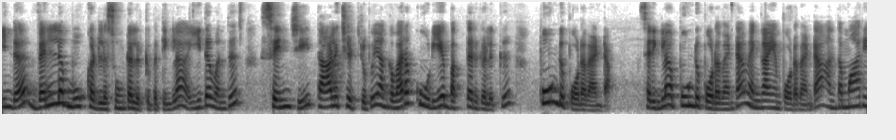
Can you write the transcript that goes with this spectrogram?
இந்த வெள்ளை மூக்கடலை சுண்டல் இருக்குது பார்த்தீங்களா இதை வந்து செஞ்சு தாளிச்சு எடுத்துகிட்டு போய் அங்கே வரக்கூடிய பக்தர்களுக்கு பூண்டு போட வேண்டாம். சரிங்களா? பூண்டு போட வேண்டாம் வெங்காயம் போட வேண்டாம். அந்த மாதிரி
